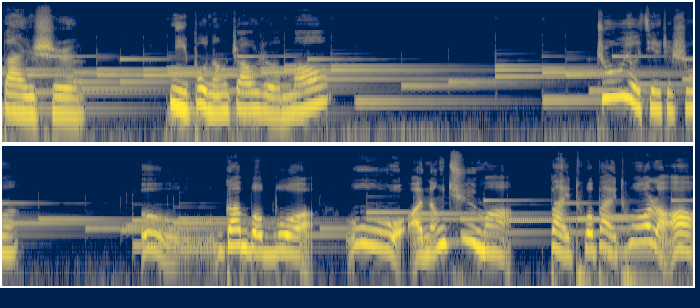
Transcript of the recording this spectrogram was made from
但是你不能招惹猫。”猪又接着说：“哦，甘伯伯，我能去吗？拜托，拜托了啊！”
